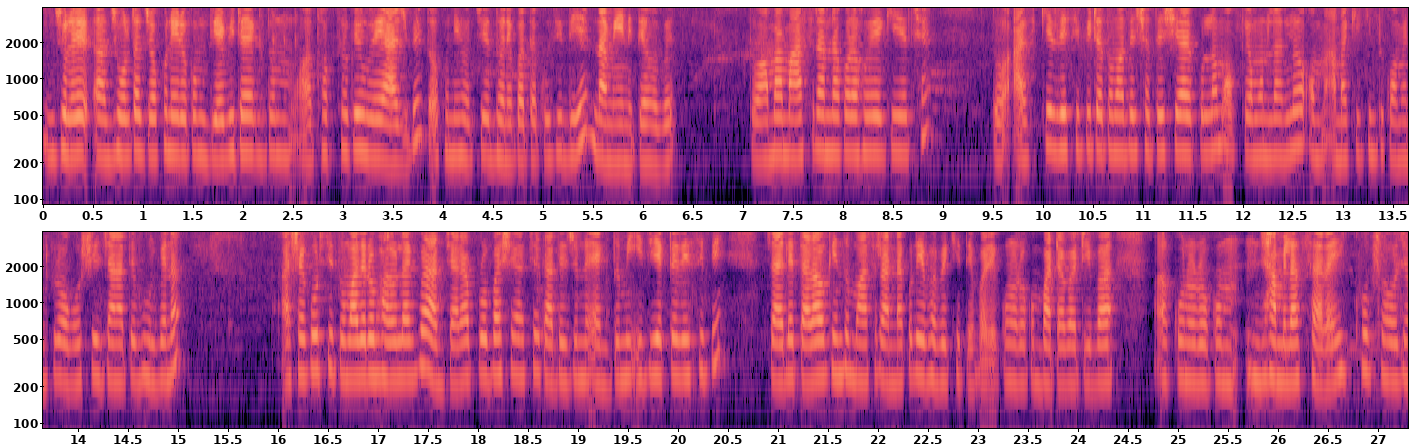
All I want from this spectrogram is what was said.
ঝোলের ঝোলটা যখন এরকম গ্রেভিটা একদম থকথকে হয়ে আসবে, তখনই হচ্ছে ধনেপাতা কুচি দিয়ে নামিয়ে নিতে হবে। তো আমার মাছ রান্না করা হয়ে গিয়েছে। তো আজকের রেসিপিটা তোমাদের সাথে শেয়ার করলাম। কেমন লাগল আমাকে কিন্তু কমেন্ট করে অবশ্যই জানাতে ভুলবে না। আশা করছি তোমাদেরও ভালো লাগবে। আর যারা প্রবাসে আছে, তাদের জন্য একদমই ইজি একটা রেসিপি চাইলে তারাও কিন্তু মাছ রান্না করে এভাবে খেতে পারে। কোনো রকম বাটাবাটি বা কোনো রকম ঝামেলা ছাড়াই খুব সহজে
